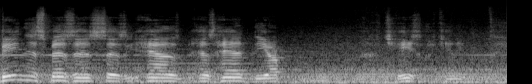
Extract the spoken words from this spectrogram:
Being this business has, has, has had the, jeez, I can't even,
